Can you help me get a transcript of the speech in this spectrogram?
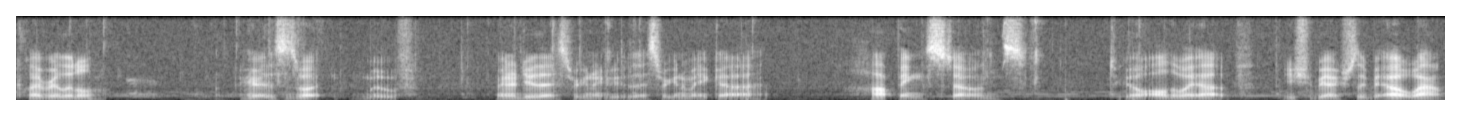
clever little. Here, this is what move. We're gonna do this. We're gonna do this. We're gonna make uh, hopping stones to go all the way up. You should be actually be. Oh wow,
